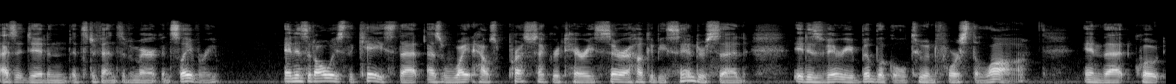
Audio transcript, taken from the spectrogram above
as it did in its defense of American slavery? And is it always the case that, as White House Press Secretary Sarah Huckabee Sanders said, it is very biblical to enforce the law, and that, quote,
